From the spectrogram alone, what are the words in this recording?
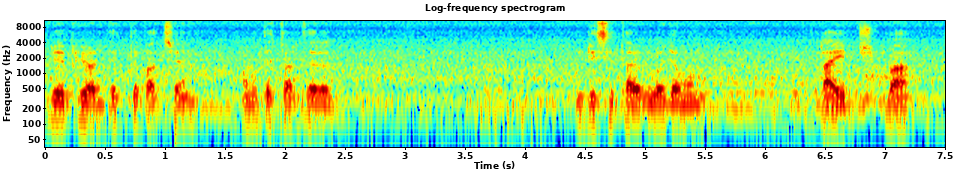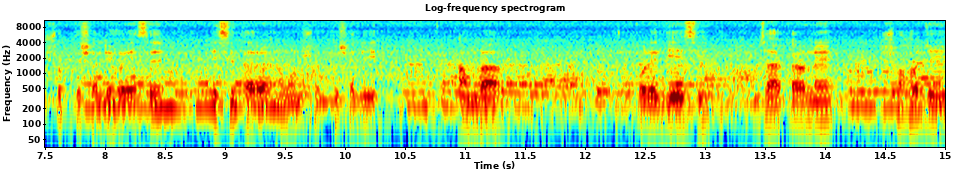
প্রিয় ভিউয়ার দেখতে পাচ্ছেন, আমাদের চার্জারের ডিসি তারগুলো যেমন টাইট বা শক্তিশালী হয়েছে, এসি তার এমন শক্তিশালী আমরা করে দিয়েছি, যার কারণে সহজেই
